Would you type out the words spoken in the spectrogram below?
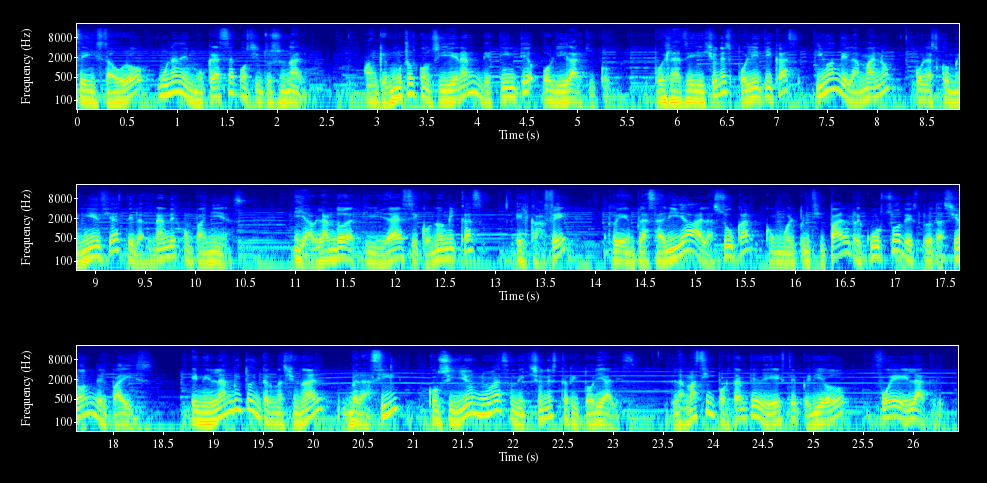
se instauró una democracia constitucional, aunque muchos consideran de tinte oligárquico, pues las decisiones políticas iban de la mano con las conveniencias de las grandes compañías. Y hablando de actividades económicas, el café reemplazaría al azúcar como el principal recurso de explotación del país. En el ámbito internacional, Brasil consiguió nuevas anexiones territoriales. La más importante de este periodo fue el Acre,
